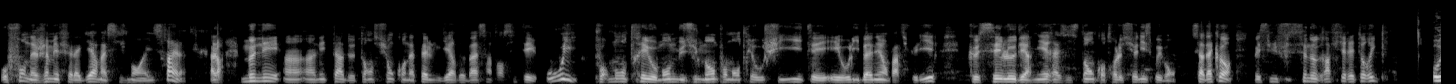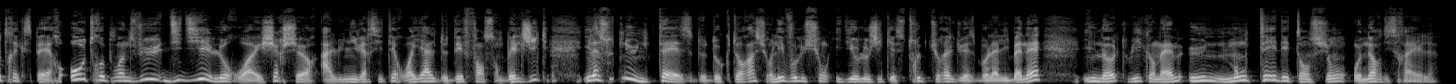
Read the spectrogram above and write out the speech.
au fond n'a jamais fait la guerre massivement à Israël. Alors, mener un, état de tension qu'on appelle une guerre de basse intensité, oui, pour montrer au monde musulman, pour montrer aux chiites et, et aux libanais en particulier que c'est le dernier résistant contre le sionisme. Oui, bon, ça d'accord, mais c'est une scénographie rhétorique. Autre expert, autre point de vue, Didier Leroy est chercheur à l'Université royale de défense en Belgique. Il a soutenu une thèse de doctorat sur l'évolution idéologique et structurelle du Hezbollah libanais. Il note, lui, quand même, une montée des tensions au nord d'Israël.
